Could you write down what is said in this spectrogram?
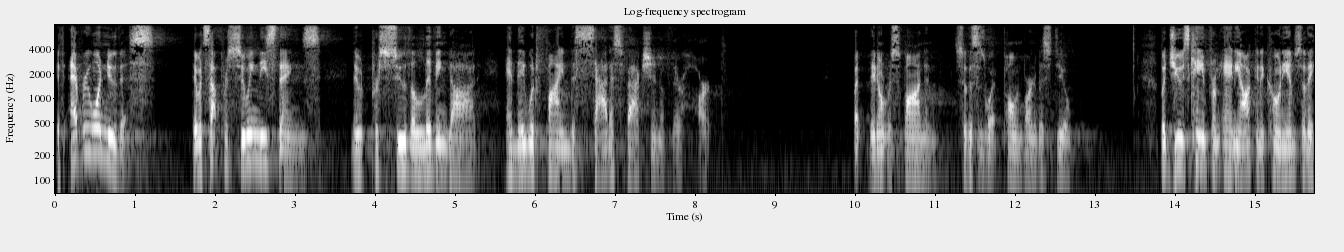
If everyone knew this, they would stop pursuing these things, they would pursue the living God, and they would find the satisfaction of their heart. But they don't respond, and so this is what Paul and Barnabas do. But Jews came from Antioch and Iconium, so they,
